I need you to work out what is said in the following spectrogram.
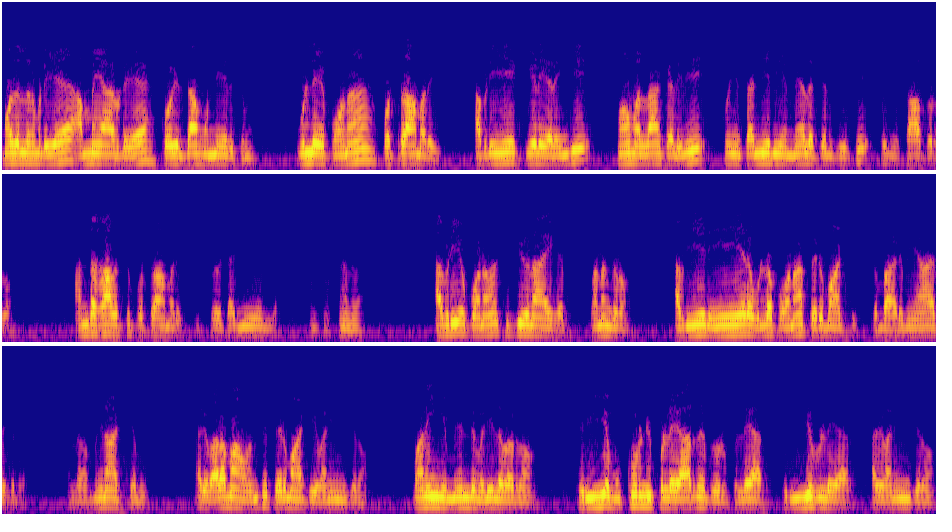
முதல்ல நம்முடைய அம்மையாருடைய கோயில் தான் முன்னே இருக்கும். உள்ளே போனா பொற்றாமரை. அப்படியே கீழே இறங்கி முகமெல்லாம் கழுவி கொஞ்சம் தண்ணீரையும் மேல தெளிச்சுட்டு கொஞ்சம் சாப்பிடுறோம். அந்த காலத்து பொற்றாமரை. இப்ப தண்ணியே இல்லை. அப்படியே போனவன் சித்தி விநாயகர் வணங்குறோம். அப்படியே நேர உள்ள போனா பெருமாட்டி. ரொம்ப அருமையா இருக்கிற அந்த மீனாட்சி அம்மை அது வளமா வந்து பெருமாட்டியை வணங்கிக்கிறோம். வணங்கி மீண்டும் வெளியில வர்றோம். பெரிய முக்குருணி பிள்ளையார்னு ஒரு பிள்ளையார் பெரிய பிள்ளையார். அதை வணங்கிக்கிறோம்.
